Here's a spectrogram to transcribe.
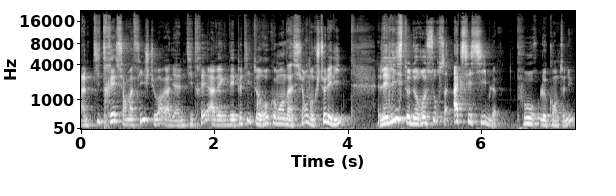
un petit trait sur ma fiche, tu vois, regarde, il y a un petit trait avec des petites recommandations. Donc je te les lis. Les listes de ressources accessibles pour le contenu.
